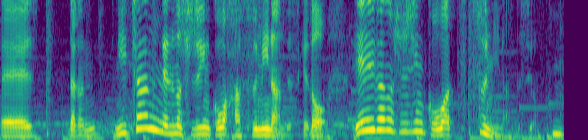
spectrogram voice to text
えーだから2チャンネルの主人公は蓮見なんですけど映画の主人公は堤なんですよ。うんうん。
